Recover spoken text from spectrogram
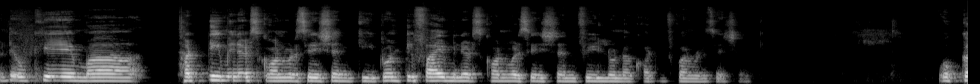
అంటే ఓకే మా థర్టీ మినిట్స్ కాన్వర్సేషన్కి twenty five minutes conversation field ఉన్న కాన్వర్సేషన్కి ఒక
